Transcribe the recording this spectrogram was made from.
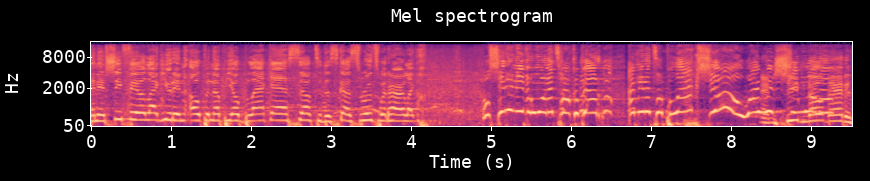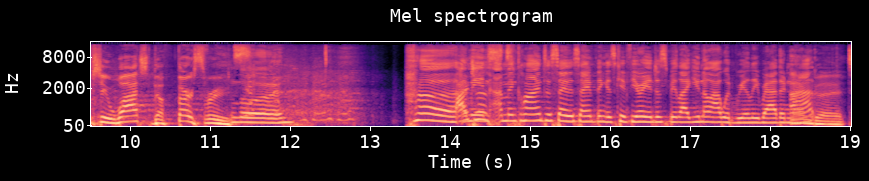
And if she feel like you didn't open up your black ass self to discuss roots with her, like, well, she didn't even want to talk about. I mean, it's a black show. Why And would she'd know that if she watched the first Roots. Lord. Huh. I, I mean, just- I'm inclined to say the same thing as Kid Fury and just be like, you know, I would really rather not. I'm good.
